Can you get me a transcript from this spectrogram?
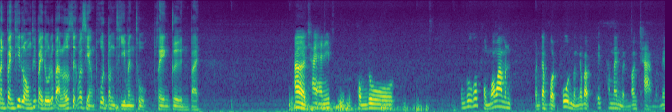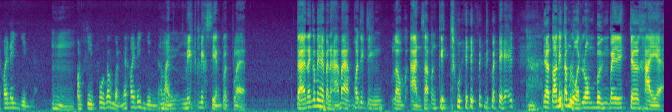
มันเป็นที่ลงที่ไปดูหรือเปล่าเรารู้สึกว่าเสียงพูดบางทีมันถูกเพลงกลืนไป เออ ใช่ อันนี้ผมดู ผมดูก็ผมว่าว่ามันเหมือนกับบทพูดเหมือนกับแบบเอ๊ะทำไมเหมือนบางฉากเหมือนไม่ค่อยได้ยินอะอืม คนจีนพูดก็เหมือนไม่ค่อยได้ยินเท่าไหมัร่นมิกมิกเสียงแปลกๆแต่อันนั้นก็ไม่ใช่ปัญหามาก เพราะจริงๆ เราอ่านซับอังกฤษช่วยไปด้วยอย่างตอนที่ตำรวจลงบึงไปเจอใครอะ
